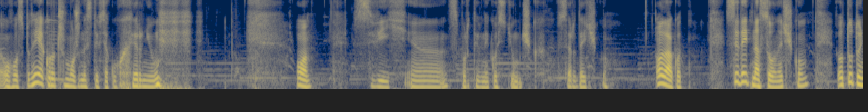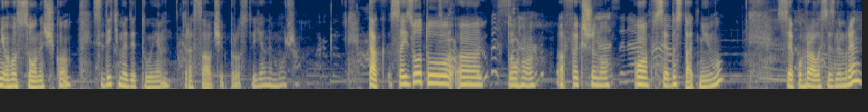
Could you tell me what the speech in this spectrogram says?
О, господи, я, коротше, можу нести всяку херню. О, свій е, спортивний костюмчик в сердечку. Отак от. Сидить на сонечку. Отут у нього сонечко. Сидить, медитує. Красавчик просто, я не можу. Так, сайзоту е, того афекшену. О, все, достатньо йому. Все, погралася з ним Рен.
